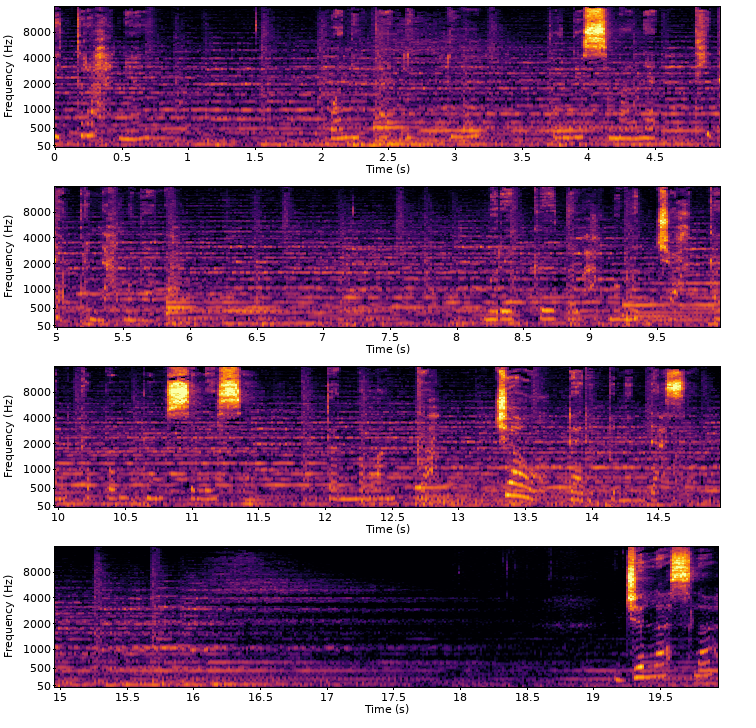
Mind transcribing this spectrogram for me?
Fitrahnya, wanita itu punya semangat tidak pernah mengalah mereka telah memecahkan kepompong selesa dan melangkah jauh dari penindasan. Jelaslah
